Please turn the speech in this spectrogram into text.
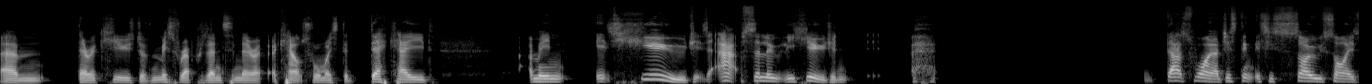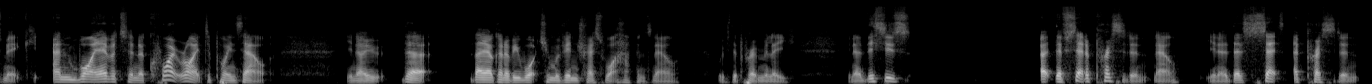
Um, they're accused of misrepresenting their accounts for almost a decade. I mean, it's huge. It's absolutely huge. And that's why I just think this is so seismic and why Everton are quite right to point out, you know, that they are going to be watching with interest what happens now with the Premier League. You know, this is, uh, they've set a precedent now. You know, they've set a precedent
